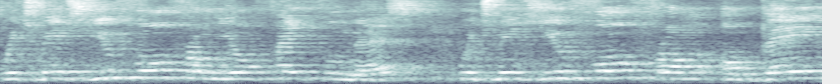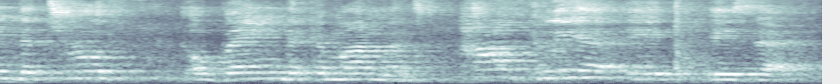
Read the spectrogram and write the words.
which means you fall from your faithfulness, which means you fall from obeying the truth, obeying the commandments. How clear is that?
